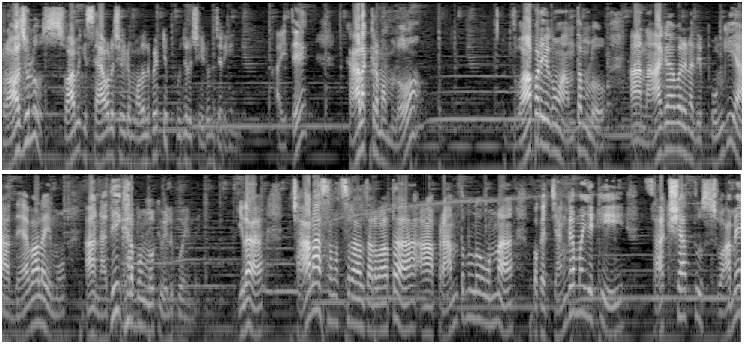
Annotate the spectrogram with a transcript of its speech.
రాజులు స్వామికి సేవలు చేయడం మొదలుపెట్టి పూజలు చేయడం జరిగింది. అయితే కాలక్రమంలో ద్వాపరయుగం అంతంలో ఆ నాగావళి నది పొంగి ఆ దేవాలయము ఆ నదీ గర్భంలోకి వెళ్ళిపోయింది. ఇలా చాలా సంవత్సరాల తర్వాత ఆ ప్రాంతంలో ఉన్న ఒక జంగమయ్యకి సాక్షాత్తు స్వామే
